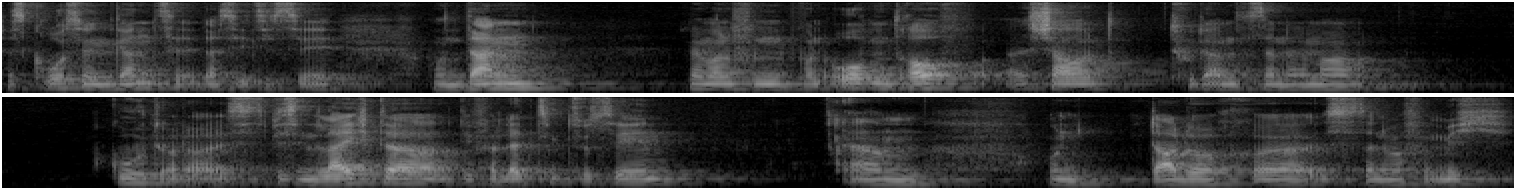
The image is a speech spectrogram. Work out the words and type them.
das Große und Ganze, dass ich das sehe. Und dann, wenn man von, von oben drauf schaut, tut einem das dann immer gut oder es ist ein bisschen leichter, die Verletzung zu sehen. Ähm, und dadurch äh, ist es dann immer für mich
